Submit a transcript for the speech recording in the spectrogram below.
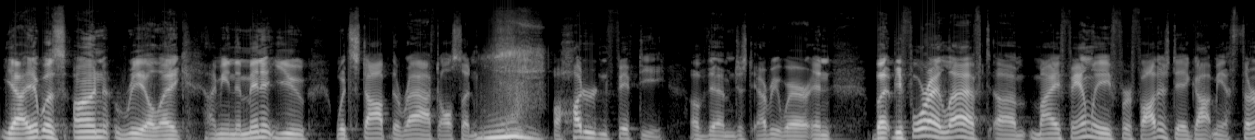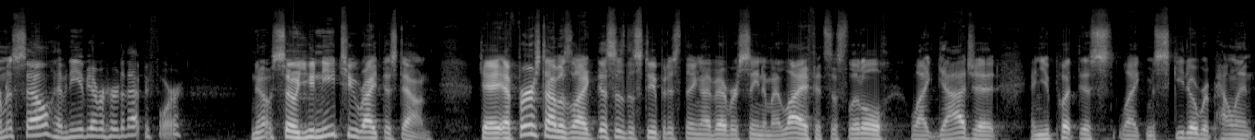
Yeah it was unreal. Like i mean the minute you would stop the raft, all of a sudden, 150 of them just everywhere. And but before I left, um, my family for Father's Day got me a Thermacell. Have any of you ever heard of that before? No. So you need to write this down. Okay. At first, I was like, "This is the stupidest thing I've ever seen in my life." It's this little like gadget, and you put this like mosquito repellent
